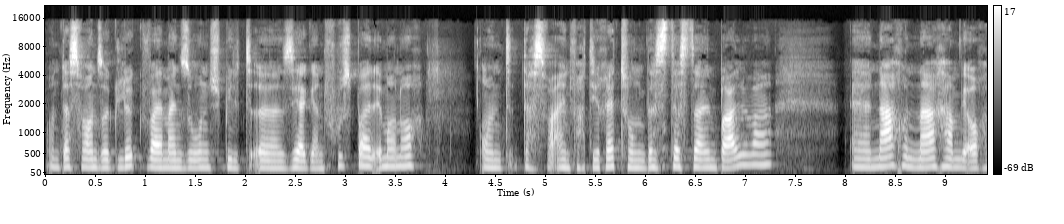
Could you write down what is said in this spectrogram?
und das war unser Glück, weil mein Sohn spielt äh, sehr gern Fußball immer noch. Und das war einfach die Rettung, dass das da ein Ball war. Äh, nach und nach haben wir auch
